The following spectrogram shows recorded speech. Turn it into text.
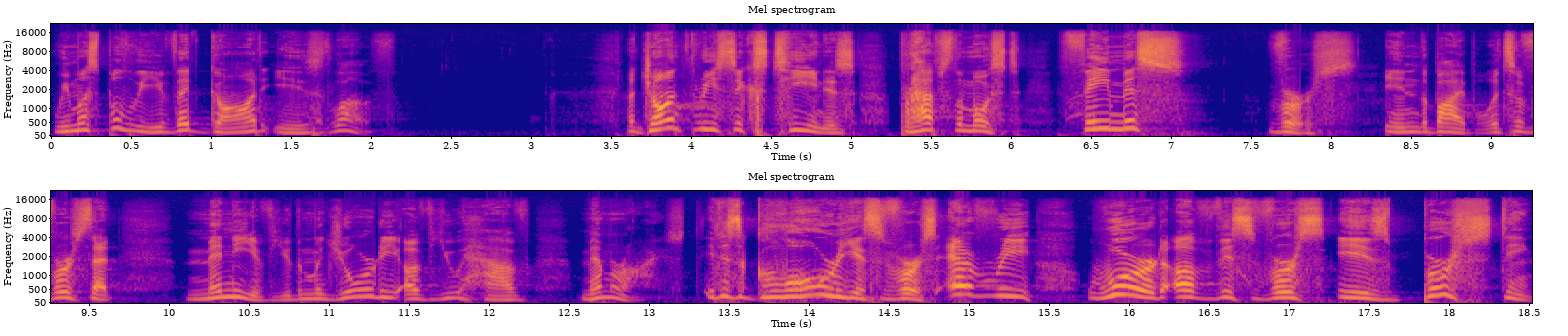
We must believe that God is love. Now, John 3:16 is perhaps the most famous verse in the Bible. It's a verse that many of you, the majority of you have memorized. It is a glorious verse. Every word of this verse is bursting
